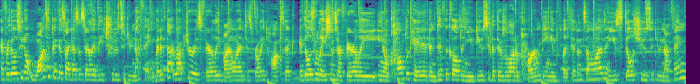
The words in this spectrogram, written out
And for those who don't want to pick a side necessarily they choose to do nothing. But if that rupture is fairly violent is fairly toxic toxic, if those relations are fairly, you know, complicated and difficult and you do see that there's a lot of harm being inflicted on someone and you still choose to do nothing,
